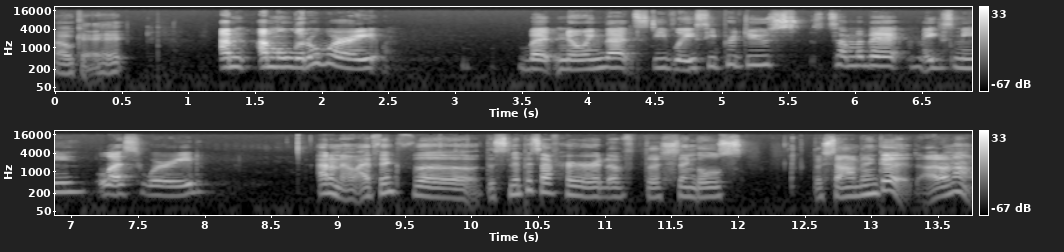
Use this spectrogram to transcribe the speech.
okay. I'm I'm a little worried, but knowing that Steve Lacy produced some of it makes me less worried. I don't know. I think the the snippets I've heard of the singles, they're sounding good. I don't know,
